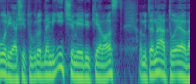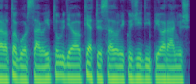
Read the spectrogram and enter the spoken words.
óriási ugrott, de még így sem érjük el azt, amit a NATO elvár a tagországaitól, ugye a 2%-os GDP arányos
